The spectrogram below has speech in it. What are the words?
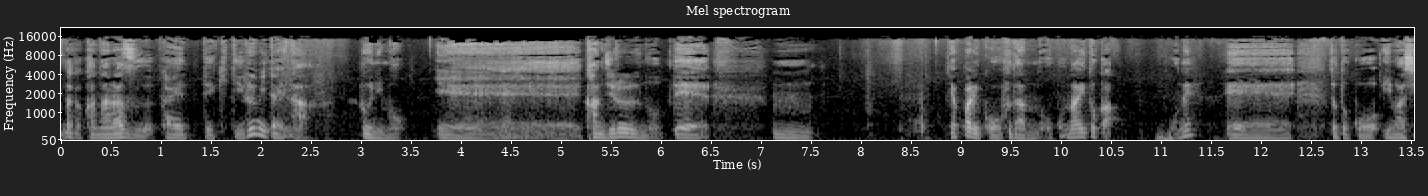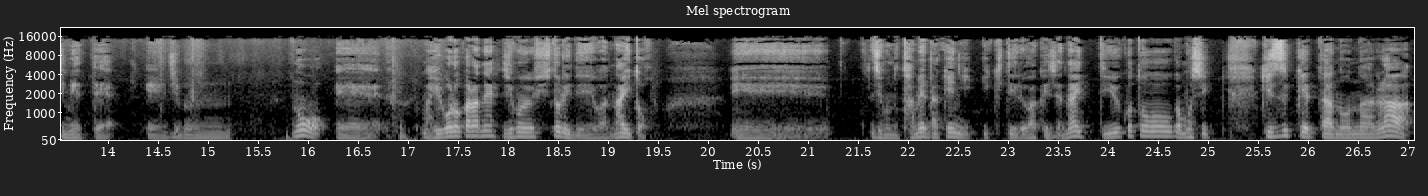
なんか必ず帰ってきているみたいな風にも、えー、感じるので、うん、やっぱりこう普段の行いとかをね、えー、ちょっとこう戒めて、えー、自分の、えー、まあ、日頃からね、自分一人ではないと、えー、自分のためだけに生きているわけじゃないっていうことがもし気づけたのなら、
